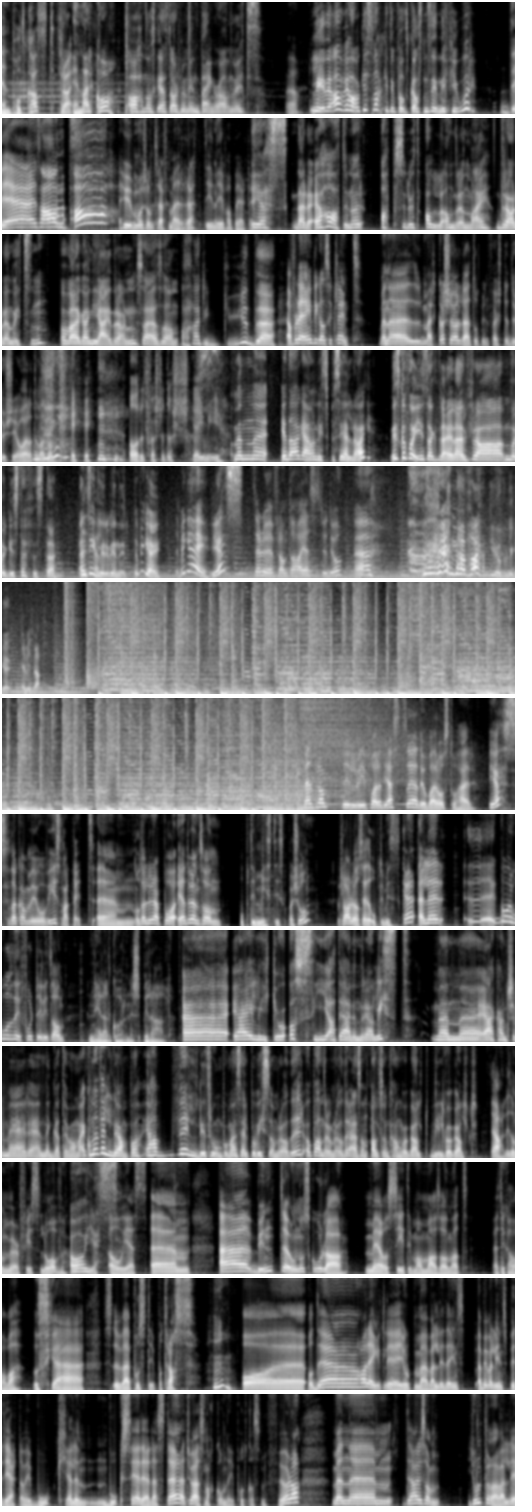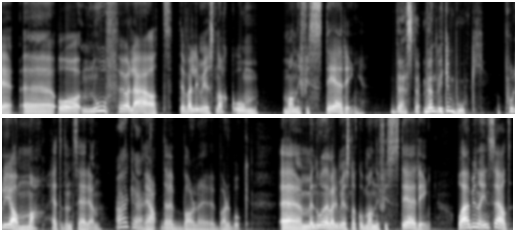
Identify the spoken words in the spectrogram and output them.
En podkast fra NRK. Åh, nå skal jeg starte med min banger av en vits. Ja. Lydia, vi har jo ikke snakket i podkasten siden i fjor. Det er sant! Humor som treffer meg rett inn i pappahjertet. Yes, det er det. Jeg hater når absolutt alle andre enn meg drar den vitsen. Og hver gang jeg drar den, så er jeg sånn Å, herregud. Ja, for det er egentlig ganske kleint. Men jeg merka sjøl da jeg tok min første dusj i år, at det var sånn. Årets første dusj. Yay me. Men uh, i dag er jo en litt spesiell dag. Vi skal få Isak Dreyer her fra Norges tøffeste. En tidligere vinner. Det blir gøy. Det blir gøy. Yes. Ser du fram til å ha gjest i studio? Eh. Nei da. Jo, det blir gøy. Det blir bra. Men fram til vi får en gjest, så er det jo bare oss to her. Yes. Så da kan vi jo vi snakke litt. Um, og da lurer jeg på, er du en sånn optimistisk person? Klarer du å se det optimistiske? Eller eh, går hodet ditt fort i litt sånn nedadgående spiral? Uh, jeg liker jo å si at jeg er en realist, men uh, jeg er kanskje mer uh, negativ av meg. Jeg kommer veldig an på. Jeg har veldig troen på meg selv på visse områder, og på andre områder er jeg sånn alt som kan gå galt, vil gå galt. Ja, litt sånn Murphys lov. Oh yes. Oh yes. Um, jeg begynte ungdomsskolen med å si til mamma sånn at Vet du hva, mamma, nå skal jeg være positiv på trass. Hmm. Og, og det har egentlig hjulpet meg veldig. Det, jeg ble veldig inspirert av ei bok, eller en bokserie jeg leste. Jeg tror jeg snakka om det i podkasten før, da. Men eh, det har liksom hjulpet meg veldig. Eh, og nå føler jeg at det er veldig mye snakk om manifestering. Det stemmer. Vent, hvilken bok? Polyanna heter den serien. Okay. Ja, det er barne, barnebok. Eh, men nå er det veldig mye snakk om manifestering. Og jeg begynner å innse at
